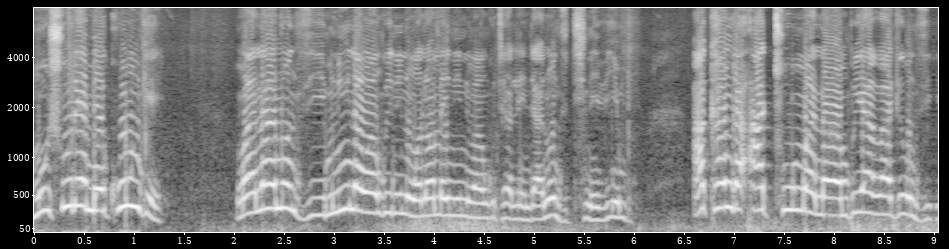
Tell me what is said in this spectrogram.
Mushure mekunge mwana anonzi munin'ina wangu inini mwana wamainini vangu talende anonzi tine vimbo akanga atumwa nambuya vake unzi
